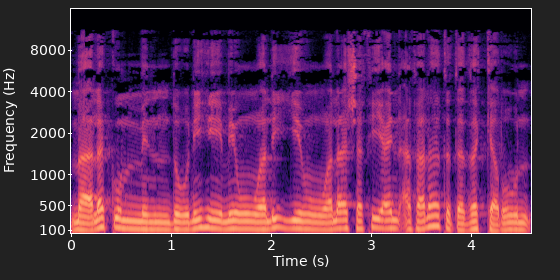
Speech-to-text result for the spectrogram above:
ما لكم من دونه من ولي ولا شفيع أفلا تتذكرون؟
